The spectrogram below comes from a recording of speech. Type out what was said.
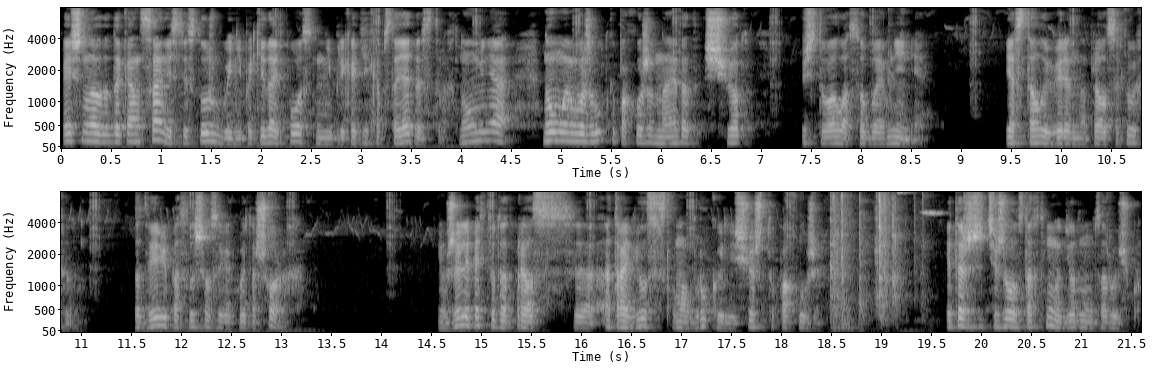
Конечно, надо до конца нести службу и не покидать пост ни при каких обстоятельствах, но у меня, но у моего желудка, похоже, на этот счет существовало особое мнение. Я встал и уверенно направился к выходу. За дверью послышался какой-то шорох. Неужели опять кто-то отправился, отравился, сломал руку или еще что похуже? Это же тяжело вздохнул и дернул за ручку.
